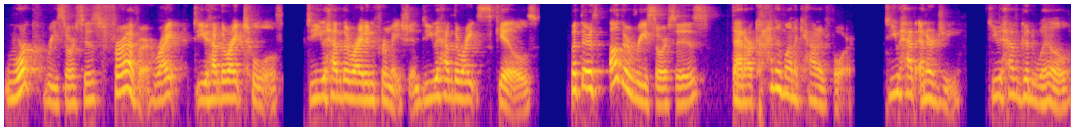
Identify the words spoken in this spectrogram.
work resources forever, right? Do you have the right tools? Do you have the right information? Do you have the right skills? But there's other resources that are kind of unaccounted for. do you have energy? Do you have goodwill?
